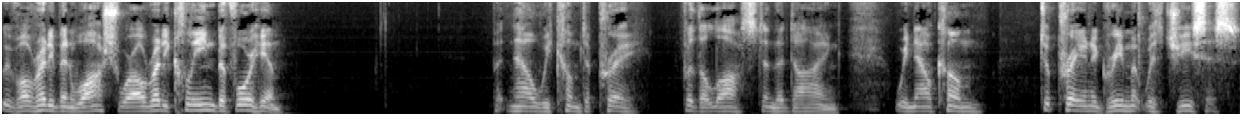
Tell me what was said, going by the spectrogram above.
We've already been washed, we're already clean before Him. But now we come to pray for the lost and the dying. We now come to pray in agreement with Jesus.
